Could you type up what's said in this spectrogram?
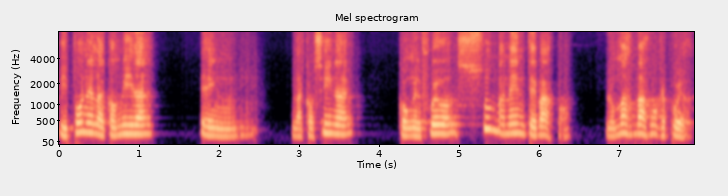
y pone la comida en la cocina con el fuego sumamente bajo, lo más bajo que pueda,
